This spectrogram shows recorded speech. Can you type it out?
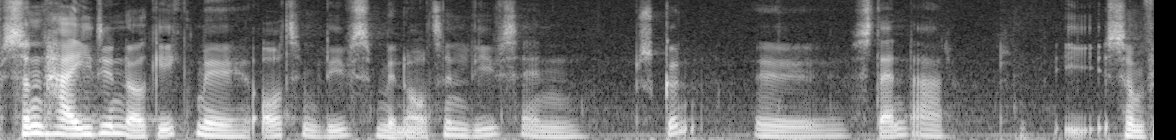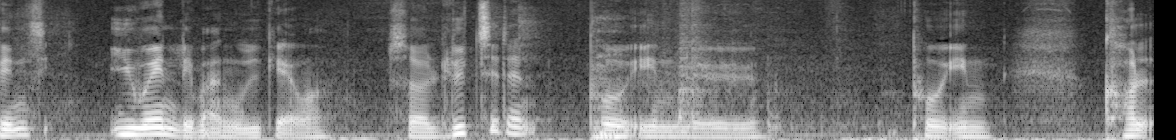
sådan har I det nok ikke med Autumn Leaves, men Autumn Leaves er en skøn øh, standard, i, som findes i uendelig mange udgaver. Så lyt til den på mm. en øh, på en kold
